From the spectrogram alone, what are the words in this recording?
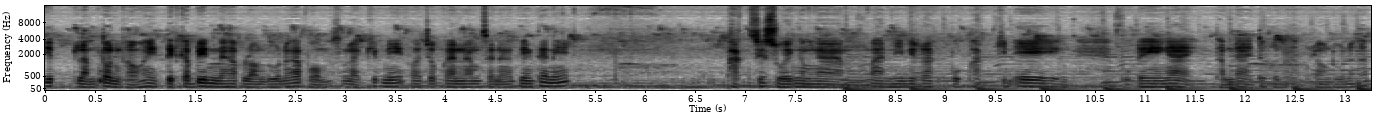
ยึดลำต้นเขาให้ติดกับดินนะครับ ลองดูนะครับผมสำหรับคลิปนี้ขอจบการนำเสนอเพียงเท่านี้ ผักสวยๆงามๆบ้านนี้มีรักปลูกผักกินเอง ปลูกได้ง่ายๆทำได้ทุกคนครับลองดูนะครับ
